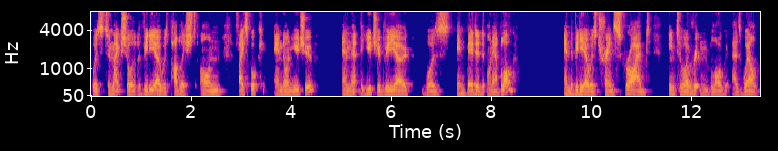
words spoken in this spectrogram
was to make sure that the video was published on Facebook and on YouTube and that the YouTube video was embedded on our blog and the video was transcribed into a written blog as well.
